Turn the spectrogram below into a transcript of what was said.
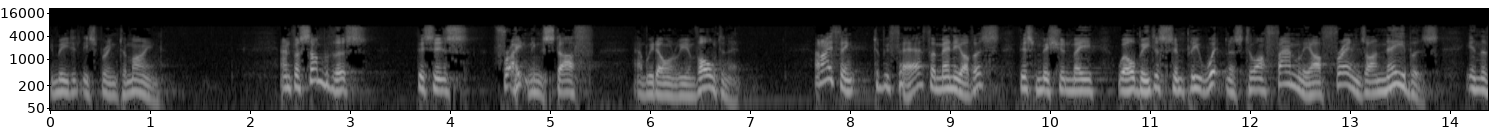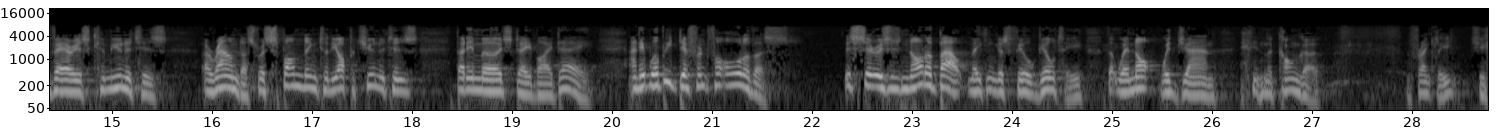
immediately spring to mind. And for some of us, this is frightening stuff, and we don't want to be involved in it. And I think, to be fair, for many of us, this mission may well be to simply witness to our family, our friends, our neighbours in the various communities around us, responding to the opportunities that emerge day by day. And it will be different for all of us. This series is not about making us feel guilty that we're not with Jan in the Congo. Frankly, she,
